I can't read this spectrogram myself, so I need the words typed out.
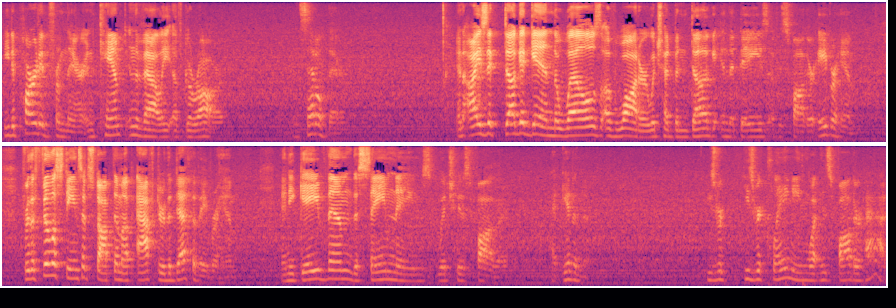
he departed from there and camped in the valley of Gerar and settled there. And Isaac dug again the wells of water which had been dug in the days of his father Abraham. For the Philistines had stopped them up after the death of Abraham and he gave them the same names which his father had given them. He's, re- he's reclaiming what his father had.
